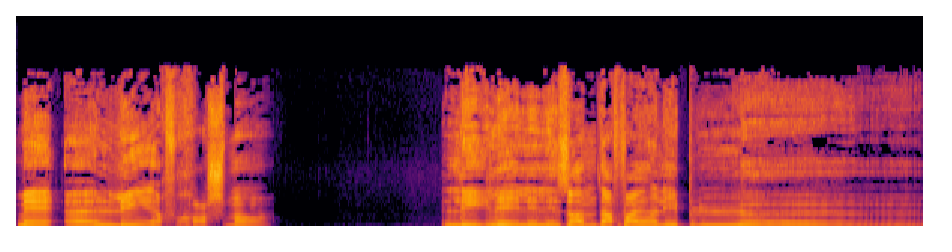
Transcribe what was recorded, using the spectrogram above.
Mais lire, franchement, les, les, les, les hommes d'affaires les plus euh,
